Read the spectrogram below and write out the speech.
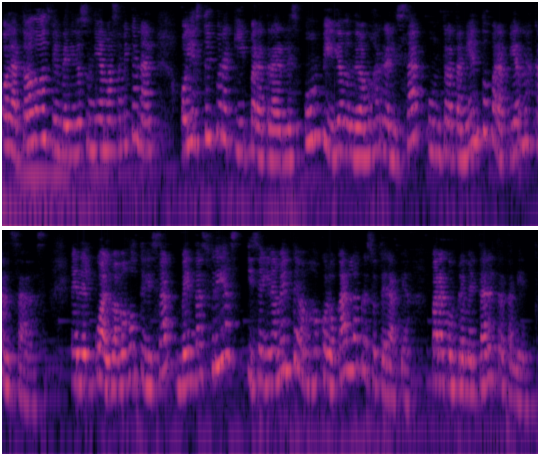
Hola a todos, bienvenidos un día más a mi canal. Hoy estoy por aquí para traerles un vídeo donde vamos a realizar un tratamiento para piernas cansadas, en el cual vamos a utilizar vendas frías y seguidamente vamos a colocar la presoterapia para complementar el tratamiento.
